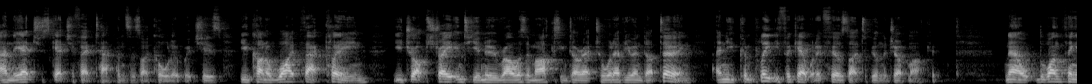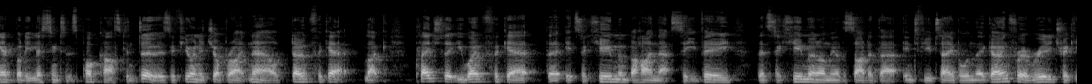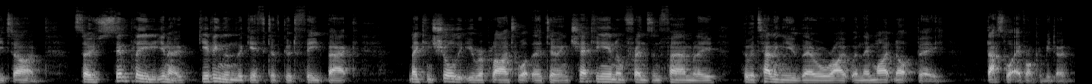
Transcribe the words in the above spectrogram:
and the etch a sketch effect happens, as I call it, which is you kind of wipe that clean, you drop straight into your new role as a marketing director or whatever you end up doing, and you completely forget what it feels like to be on the job market. Now, the one thing everybody listening to this podcast can do is if you're in a job right now, don't forget, like, pledge that you won't forget that it's a human behind that CV, that it's a human on the other side of that interview table, and they're going through a really tricky time. So simply, you know, giving them the gift of good feedback, making sure that you reply to what they're doing, checking in on friends and family who are telling you they're all right when they might not be. That's what everyone can be doing.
